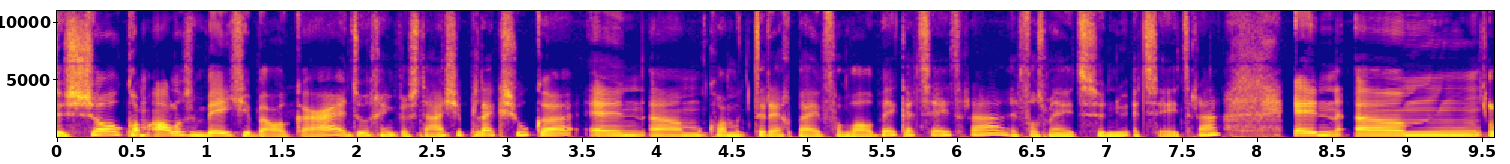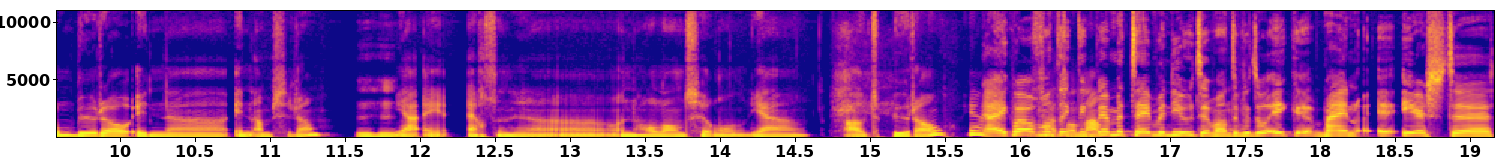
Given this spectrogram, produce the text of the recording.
Dus zo kwam alles een beetje bij elkaar. En toen ging ik een stageplek zoeken. En um, kwam ik terecht bij Van Walbeek, et cetera. En volgens mij heet ze nu et cetera. En um, een bureau in, uh, in Amsterdam. Mhm. Ja, echt een, uh, een Hollands heel ja, oud bureau. Ja, ja ik, wou, want ik, ik, ben meteen benieuwd. Want ik bedoel, ik, mijn eerste,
